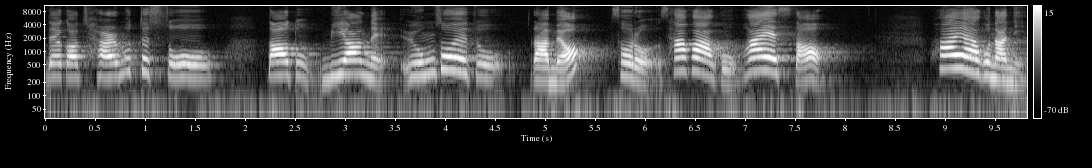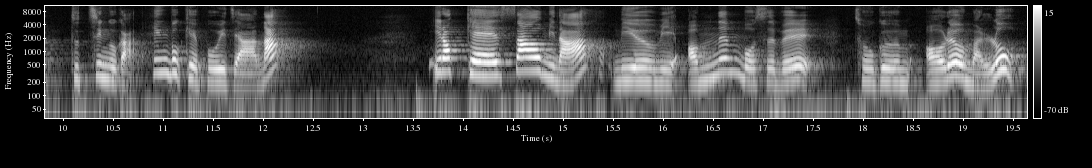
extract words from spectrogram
내가 잘못했어. 나도 미안해. 용서해줘. 라며 서로 사과하고 화해했어. 화해하고 나니 두 친구가 행복해 보이지 않아? 이렇게 싸움이나 미움이 없는 모습을 조금 어려운 말로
